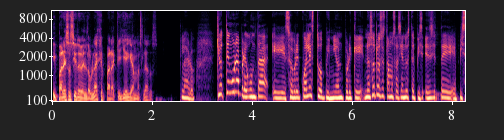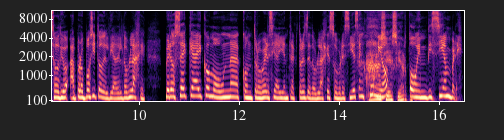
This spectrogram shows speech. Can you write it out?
Y para eso sirve el doblaje, para que llegue a más lados. Claro. Yo tengo una pregunta eh, sobre cuál es tu opinión, porque nosotros estamos haciendo este, este, episodio a propósito del Día del Doblaje, pero sé que hay como una controversia ahí entre actores de doblaje sobre si es en ah, junio o en diciembre.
